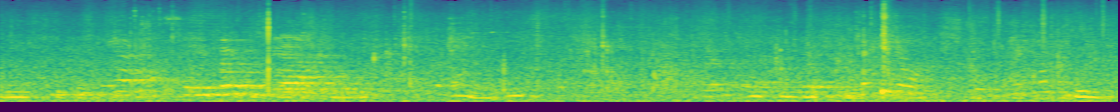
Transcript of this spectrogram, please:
Thank you. Mm-hmm.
